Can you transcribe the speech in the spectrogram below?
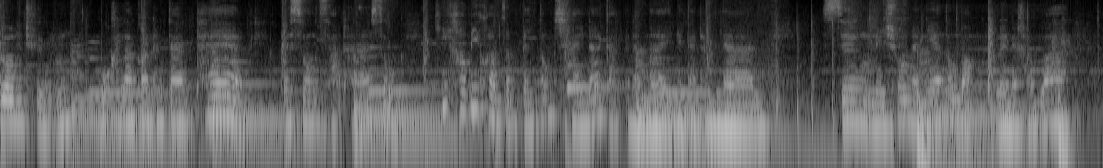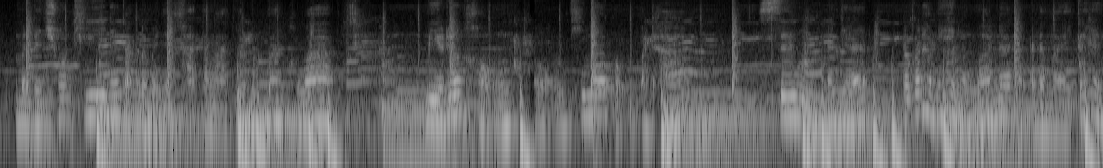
รวมถึงบุคลากรทางการแพทย์กระทรวงสาธารณสุข ที่เขามีความจำเป็นต้องใช้หน้ากากอนามัยในการทำงาน ซึ่งในช่วงนั้นเนี่ยต้องบอกเลยนะครับว่ามันเป็นช่วงที่หน้ากากอนามัยเนี่ยขาดตลาดเยอะมากๆ เพราะว่ามีเรื่องของของที่มากกว่าอุปทาน ซึ่งอันเนี้ยเราก็ทำให้เห็นแล้วว่าหน้ากากอนามัยก็ยัง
